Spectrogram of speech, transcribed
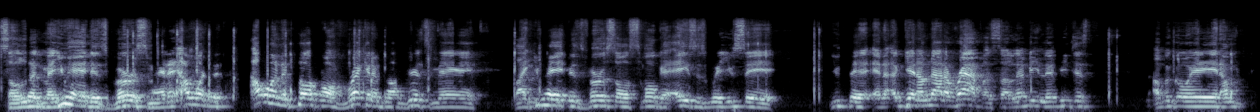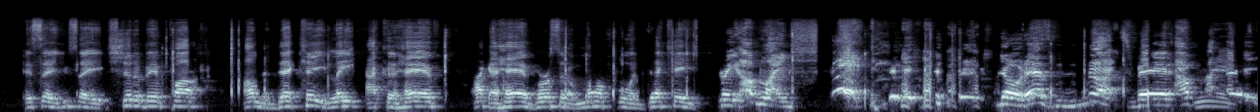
So look, man, you had this verse, man. I wanted, I wanted to talk off record about this, man. Like you had this verse on Smoking Aces where you said, you said, and again, I'm not a rapper, so let me, let me just, I'm gonna go ahead. I'm, it say, you say, should have been pop. I'm a decade late. I could have, I could have verse of the month for a decade straight. I'm like, shit. Yo, that's nuts, man. I'm, Yeah. hey,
